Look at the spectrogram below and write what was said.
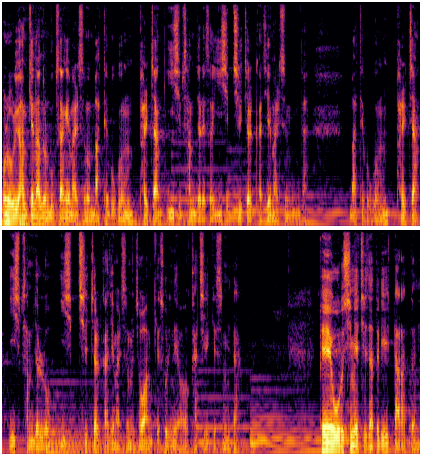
오늘 우리가 함께 나눌 묵상의 말씀은 마태복음 8장 23절에서 27절까지의 말씀입니다. 마태복음 8장 23절로 27절까지의 말씀을 저와 함께 소리내어 같이 읽겠습니다. 배에 오르심의 제자들이 따랐더니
